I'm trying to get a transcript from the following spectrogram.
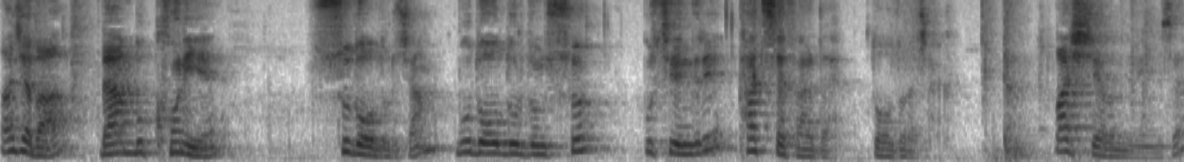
Acaba ben bu koniye su dolduracağım. Bu doldurduğum su bu silindiri kaç seferde dolduracak? Başlayalım deneyimize.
